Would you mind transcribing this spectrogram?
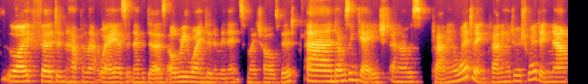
life uh, didn't happen that way, as it never does. I'll rewind in a minute to my childhood. And I was engaged and I was planning a wedding, planning a Jewish wedding. Now,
